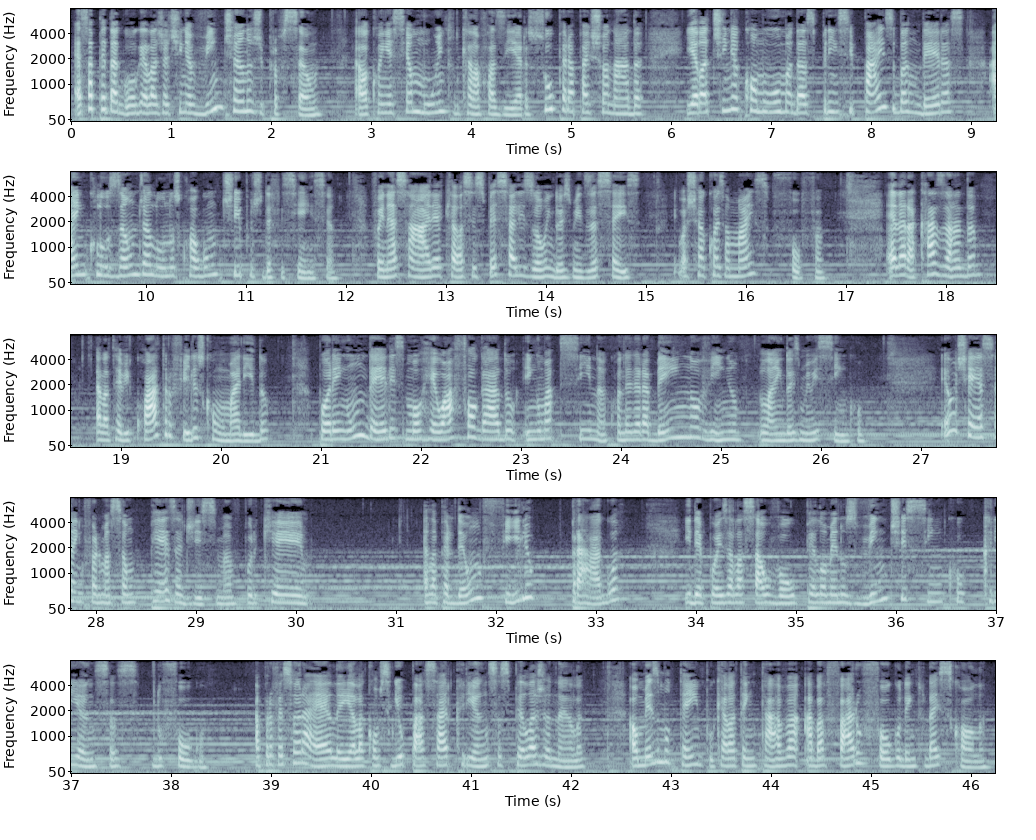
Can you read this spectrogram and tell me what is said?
Essa pedagoga ela já tinha 20 anos de profissão, ela conhecia muito do que ela fazia, era super apaixonada e ela tinha como uma das principais bandeiras a inclusão de alunos com algum tipo de deficiência. Foi nessa área que ela se especializou em 2016. Eu achei a coisa mais fofa. Ela era casada, ela teve quatro filhos com o marido, porém um deles morreu afogado em uma piscina quando ele era bem novinho, lá em 2005. Eu achei essa informação pesadíssima, porque ela perdeu um filho para água e depois ela salvou pelo menos 25 crianças do fogo. A professora Ellie, ela conseguiu passar crianças pela janela, ao mesmo tempo que ela tentava abafar o fogo dentro da escola.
